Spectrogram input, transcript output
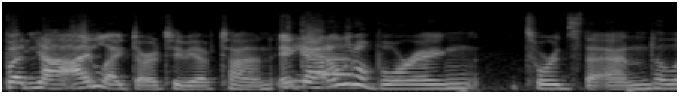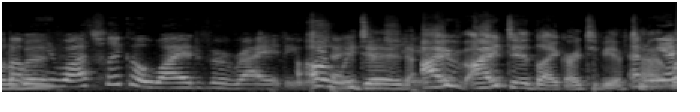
But Yeah. nah, I liked RTVF 10. It got a little boring towards the end a little But bit. we watched like a wide variety. Oh, I we did. I I did like RTVF 10. and we like,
